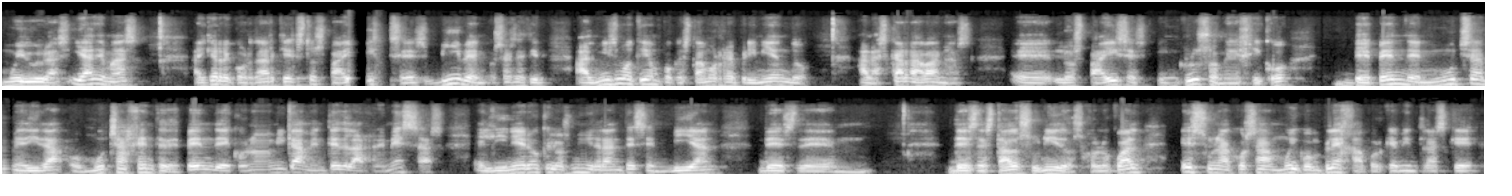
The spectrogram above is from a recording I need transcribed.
muy duras. Y además hay que recordar que estos países viven, o sea, es decir, al mismo tiempo que estamos reprimiendo a las caravanas, eh, los países, incluso México, dependen en mucha medida o mucha gente depende económicamente de las remesas, el dinero que los migrantes envían desde desde Estados Unidos, con lo cual es una cosa muy compleja, porque mientras que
